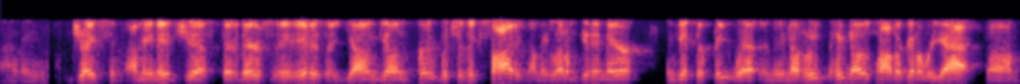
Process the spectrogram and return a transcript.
I mean Jason. I mean it just there, there's it is a young young group, which is exciting. I mean let them get in there and get their feet wet, and you know who who knows how they're going to react. Um,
